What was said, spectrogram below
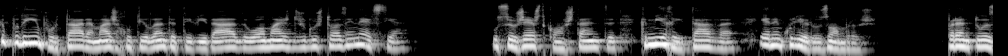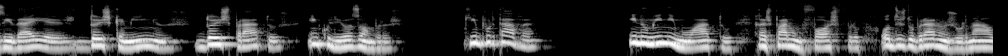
que podia importar a mais rutilante atividade ou a mais desgostosa inércia. O seu gesto constante, que me irritava, era encolher os ombros. Perante duas ideias, dois caminhos, dois pratos, encolhia os ombros. Que importava? E no mínimo ato, raspar um fósforo ou desdobrar um jornal,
